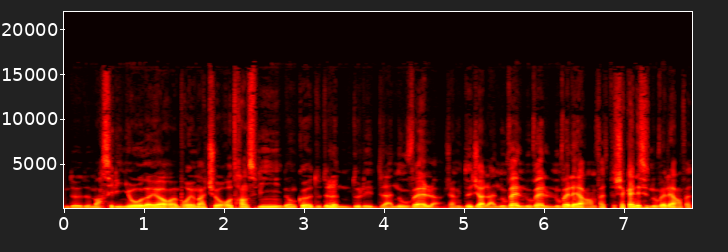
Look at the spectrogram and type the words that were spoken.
de de Marcelinho d'ailleurs, un premier match retransmis donc euh, de, de, la, de, la- de la nouvelle, j'ai envie de dire la nouvelle nouvelle nouvelle ère en fait. Chaque année c'est une nouvelle ère en fait.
